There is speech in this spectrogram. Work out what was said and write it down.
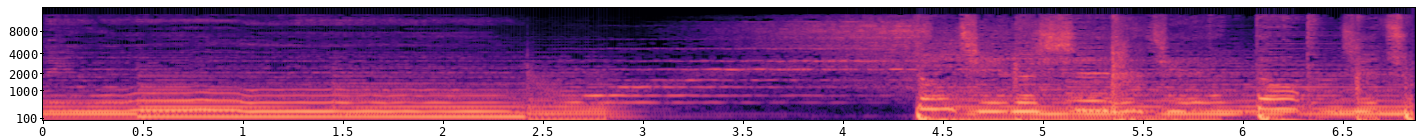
领悟，冻结那时间，冻结初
